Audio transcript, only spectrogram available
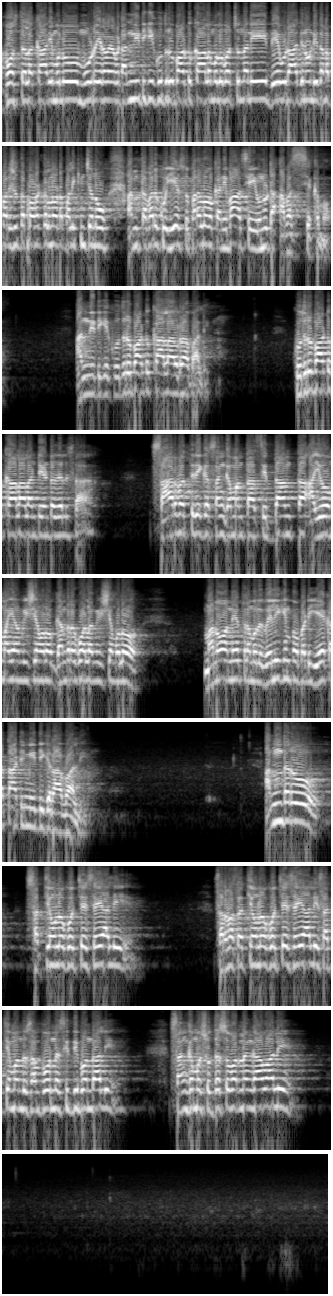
అపోస్తల కార్యములు మూడు ఇరవై ఒకటి అన్నిటికీ కుదురుబాటు కాలములు వచ్చుందని దేవుడు ఆది నుండి తన పరిశుద్ధ ప్రవక్తల నోట పలికించను. అంతవరకు యేసు పరలోక నివాసే ఉనుట ఆవశ్యకము. అన్నిటికీ కుదురుబాటు కాలాలు రావాలి. కుదురుబాటు కాలాలంటే ఏంటో తెలుసా? సార్వత్రిక సంఘమంతా సిద్ధాంత అయోమయం విషయంలో గందరగోళం విషయంలో మనోనేత్రములు వెలిగింపబడి ఏకతాటి మీదికి రావాలి. అందరూ సత్యంలోకి వచ్చేసేయాలి. సర్వసత్యంలోకి వచ్చేసేయాలి. సత్యమందు సంపూర్ణ సిద్ధి పొందాలి. సంఘము శుద్ధ సువర్ణం కావాలి.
